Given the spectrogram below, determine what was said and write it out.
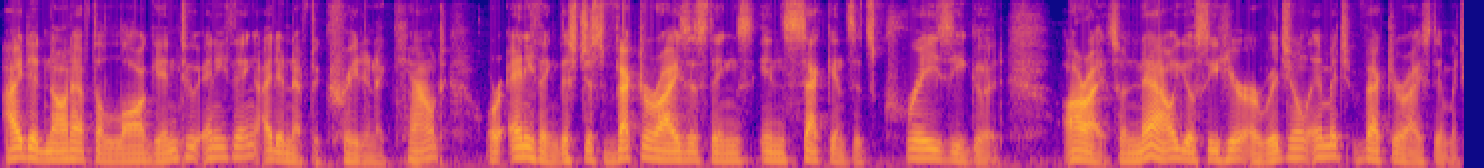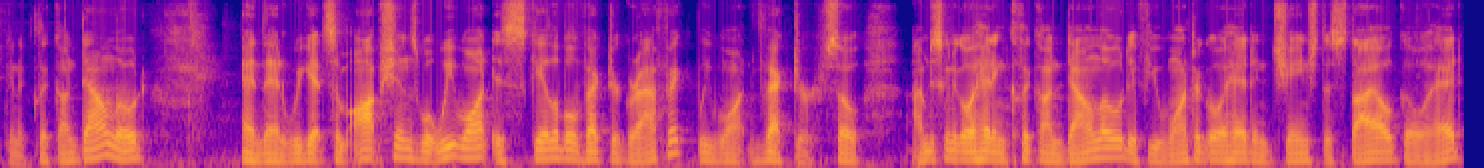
I did not have to log into anything. I didn't have to create an account or anything. This just vectorizes things in seconds. It's crazy good. All right, so now you'll see here original image, vectorized image. Going to click on download and then we get some options. What we want is scalable vector graphic. We want vector. So I'm just going to go ahead and click on download. If you want to go ahead and change the style, go ahead.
